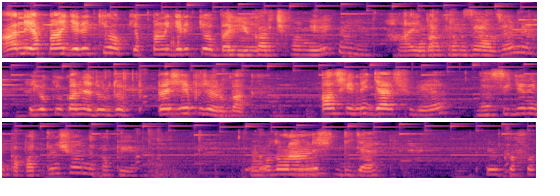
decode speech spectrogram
anne yapmana gerek yok. Yapmana gerek yok. Ben Ben yukarı çıkmam gerekmiyor mu? Hayır Oradan bak. kırmızıyı alacağım ya. Yok yok anne dur dur. Ben şey yapıyorum bak. Al şimdi gel şuraya. Nasıl geleyim? Kapattın şu anda kapıyı. O zaman anne şimdi gel. Benim kafam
